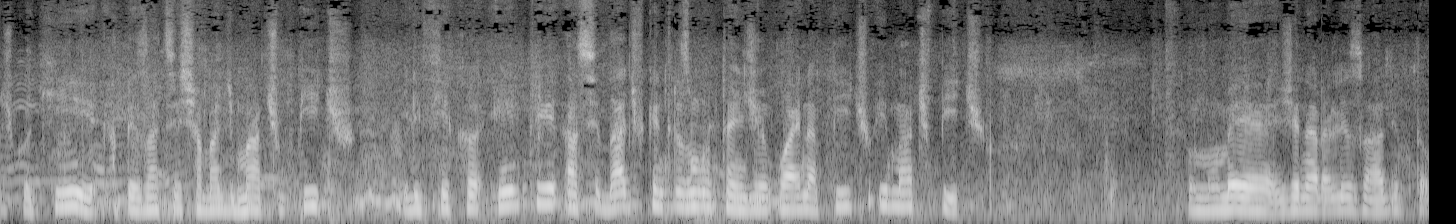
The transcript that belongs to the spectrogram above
arqueológico aqui, apesar de ser chamado de Machu Picchu, ele fica entre a cidade fica entre as montanhas de Huayna Picchu e Machu Picchu. O nome é generalizado então.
